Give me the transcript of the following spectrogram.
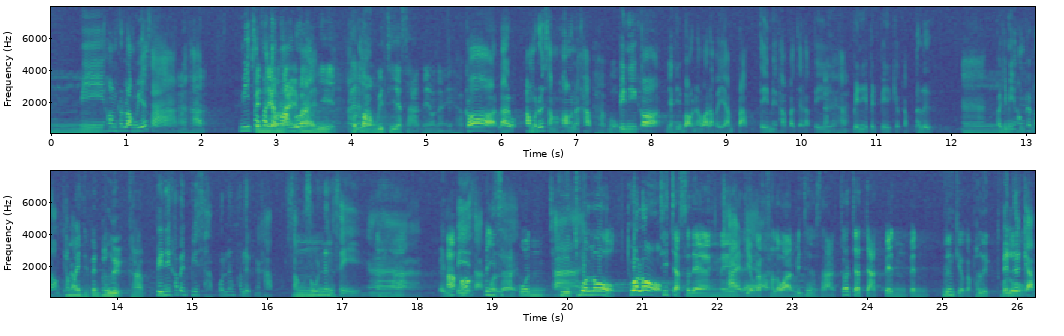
อืมมีห้องทดลองวิทยาศาสตร์นะครับอ่าฮะมีเป็นแนวไหนจำลองด้วบ้ายงพี่ะทดลองนะครับวิทยาศาสตร์แนวไหนครับก็เราเอามาด้วย 2 ห้องนะครับครับผมปีนี้ก็อย่างที่บอกนะว่าเราพยายามปรับธีมให้เข้ากับแต่ละปีนะครับอ่าฮะปีนี้เป็นปีเกี่ยวกับผลึก อ่าอืมก็จะมีห้องทดลองเกี่ยทำวไมกับถึงเป็นผลึกครับ ปีนี้เขาเป็นปีสากลเรื่องผลึกนะครับอืม2014อ่าอ่าฮะ เป็นอ๋อปีอ๋อสากลปีเลยสากลใช่คือทั่วโลกทั่วโลก ที่จัดแสดงในใช่แล้ว เกี่ยวกับคาราวานวิทยาศาสตร์ ก็จะจัดเป็นเป็นเรื่องเกี่ยวกับผลึกทั่วโลก เป็นเรื่องกับ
